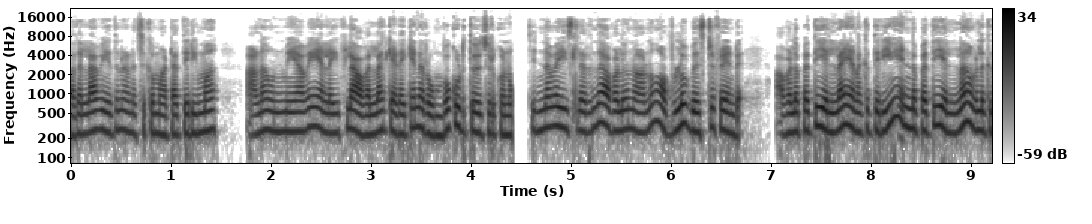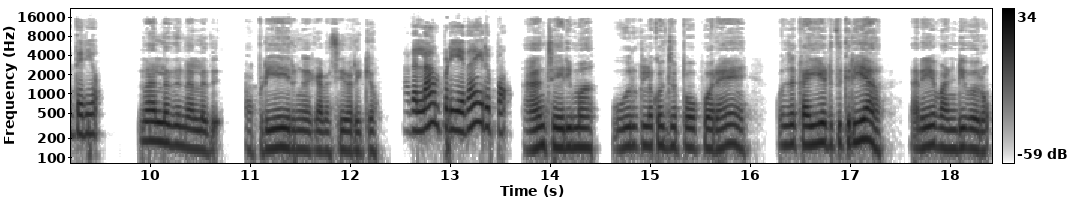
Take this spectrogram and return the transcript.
அதெல்லாம் எதுவும் நினச்சிக்க மாட்டா தெரியுமா? ஆனால் உண்மையாகவே என் லைஃப்பில் அவெல்லாம் கிடைக்க நான் ரொம்ப கொடுத்து வச்சிருக்கணும். சின்ன வயசுலேருந்து அவளும் நானும் அவ்வளோ பெஸ்ட் ஃப்ரெண்டு அவளை பற்றி எல்லாம் எனக்கு தெரியும் என்னை பற்றி எல்லாம் அவளுக்கு தெரியும். நல்லது நல்லது. அப்படியே இருங்க கடைசி வரைக்கும். அதெல்லாம் அப்படியே தான் இருப்போம். ஆ சரிம்மா. ஊருக்குள்ள கொஞ்சம் போக போறேன். கொஞ்சம் கை எடுத்துக்கிறியா? நிறைய வண்டி வரும்.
